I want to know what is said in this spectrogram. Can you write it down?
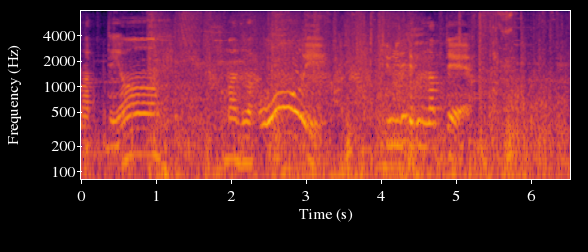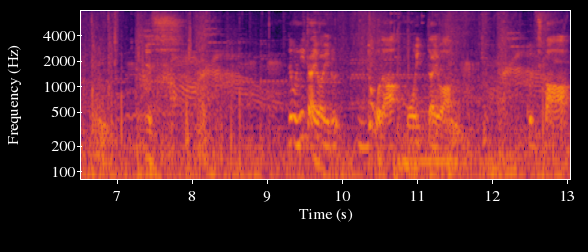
待ってよまずは、おーい急に出てくるなって。よし。でも2体はいる？どこだ？もう1体はこっちか？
